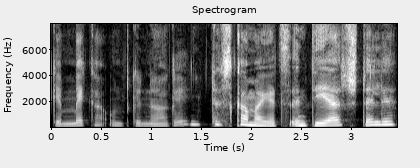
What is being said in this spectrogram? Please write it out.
Gemecker und Genörgel. Das kann man jetzt in der Stelle.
